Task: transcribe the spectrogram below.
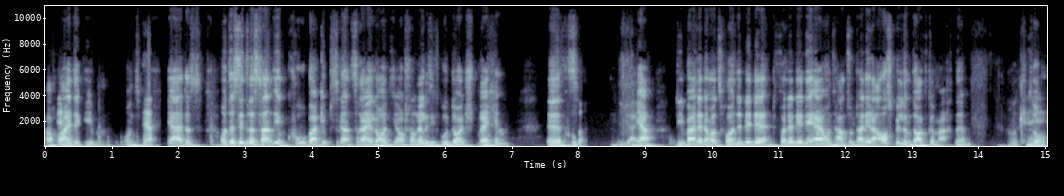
auch ja. weitergeben. Und ja. ja, das und das ist interessant, in Kuba gibt es ganze Reihe Leute, die auch schon relativ gut Deutsch sprechen. Äh, Kuba. Ja, ja. Die waren ja damals Freunde der, von der DDR und haben zum Teil ihre Ausbildung dort gemacht. Ne? Okay. So,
